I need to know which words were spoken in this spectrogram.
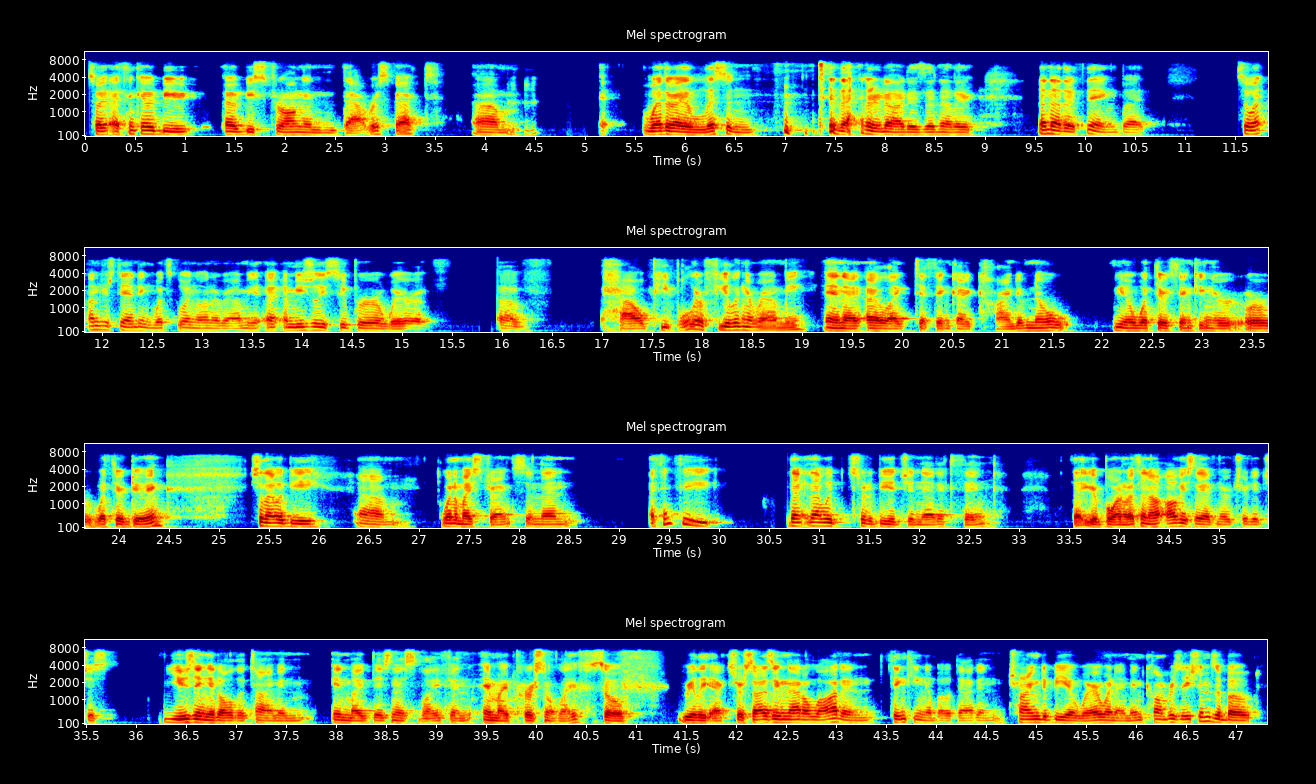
so I think I would be I would be strong in that respect. Um, mm-hmm. Whether I listen to that or not is another another thing. But so understanding what's going on around me, I, am usually super aware of of how people are feeling around me, and I, I like to think I kind of know, you know, what they're thinking or or what they're doing. So that would be um, one of my strengths, and then I think the that that would sort of be a genetic thing that you're born with, and obviously I've nurtured it just using it all the time in in my business life and in my personal life. So really exercising that a lot and thinking about that and trying to be aware when I'm in conversations about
